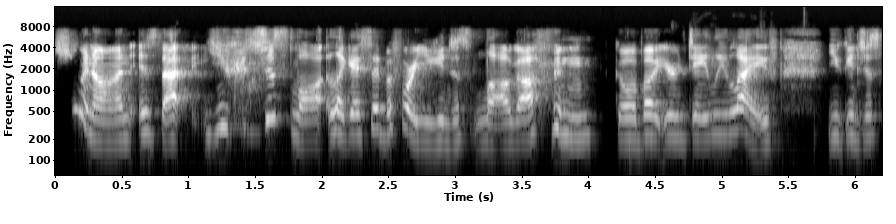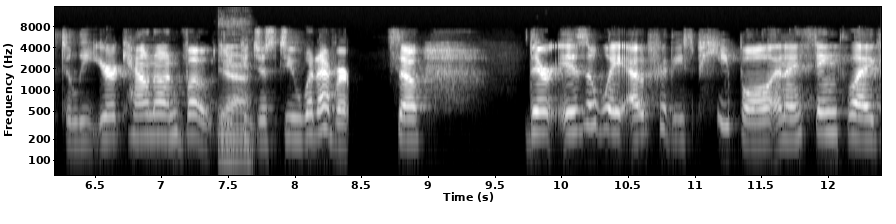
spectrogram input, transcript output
QAnon is that you can just log, like I said before, you can just log off and go about your daily life. You can just delete your account on Voat. You can just do whatever. So there is a way out for these people, and I think like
